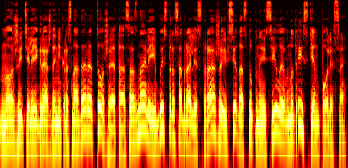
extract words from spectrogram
Но жители и граждане Краснодара тоже это осознали и быстро собрали стражу и все доступные силы внутри стен полиса.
